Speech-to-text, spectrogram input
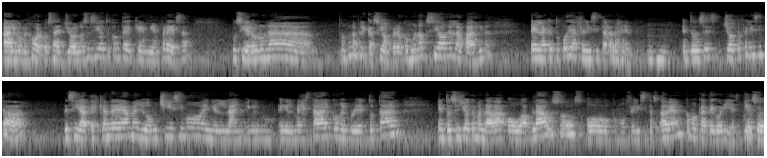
algo mejor. O sea, yo no sé si yo te conté que en mi empresa pusieron una, no es una aplicación, pero como una opción en la página en la que tú podías felicitar a la gente. Entonces yo te felicitaba, decía, es que Andrea me ayudó muchísimo en el, año- en el, en el mes tal, con el proyecto tal. Entonces yo te mandaba o aplausos o como felicitaciones, habían como categorías. Y eso,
